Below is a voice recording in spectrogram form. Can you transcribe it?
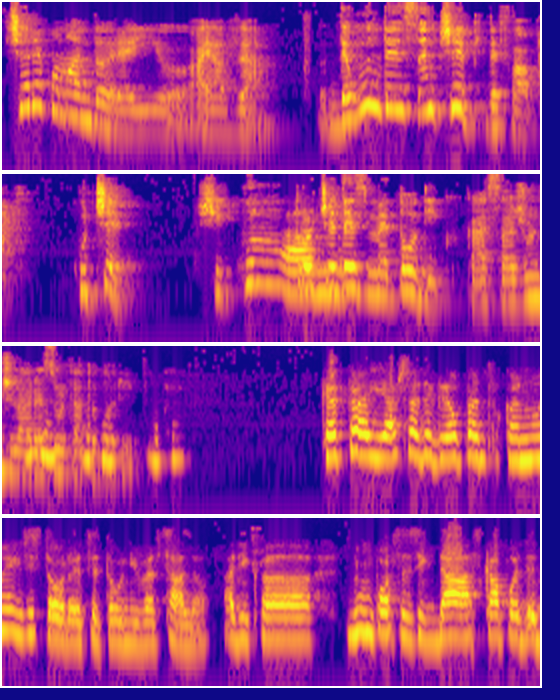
ce recomandări ai, uh, ai avea? De unde să începi, de fapt? Cu ce? Și cum um... procedezi metodic ca să ajungi la rezultatul dorit? Cred că e așa de greu pentru că nu există o rețetă universală. Adică nu pot să zic, da, scapă de 20%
